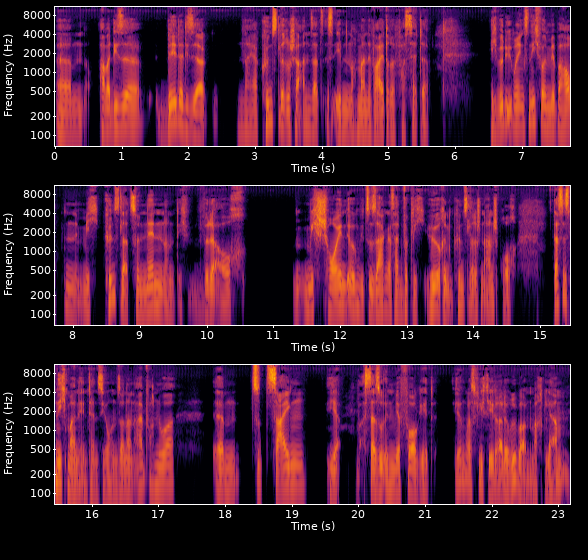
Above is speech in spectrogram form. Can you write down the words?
Ähm, aber diese Bilder, dieser, naja, künstlerische Ansatz ist eben nochmal eine weitere Facette. Ich würde übrigens nicht von mir behaupten, mich Künstler zu nennen und ich würde auch mich scheuen, irgendwie zu sagen, das hat wirklich höheren künstlerischen Anspruch. Das ist nicht meine Intention, sondern einfach nur ähm, zu zeigen, ja, was da so in mir vorgeht. Irgendwas fliegt hier gerade rüber und macht Lärm.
